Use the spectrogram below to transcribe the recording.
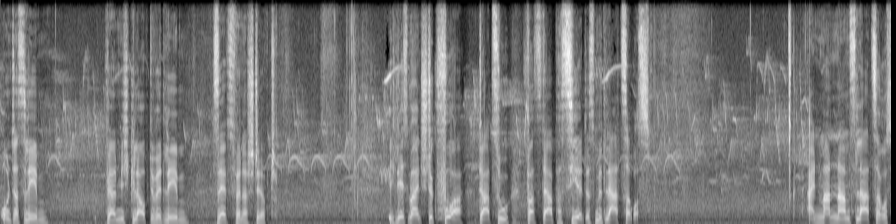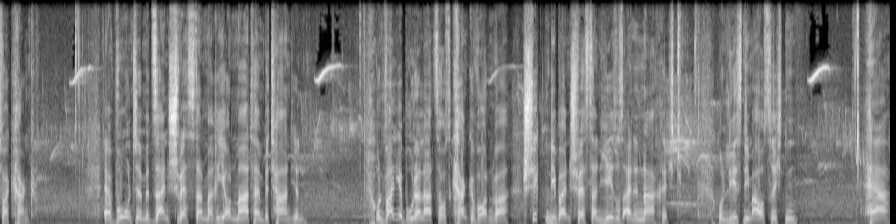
und das Leben. Wer an mich glaubt, der wird leben, selbst wenn er stirbt. Ich lese mal ein Stück vor dazu, was da passiert ist mit Lazarus. Ein Mann namens Lazarus war krank. Er wohnte mit seinen Schwestern Maria und Martha in Bethanien. Und weil ihr Bruder Lazarus krank geworden war, schickten die beiden Schwestern Jesus eine Nachricht und ließen ihm ausrichten, Herr,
